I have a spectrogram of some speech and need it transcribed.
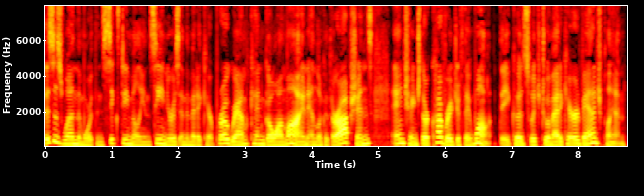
This is when the more than 60 million seniors in the Medicare program can go online and look at their options and change their coverage if they want. They could switch to a Medicare Advantage plan,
